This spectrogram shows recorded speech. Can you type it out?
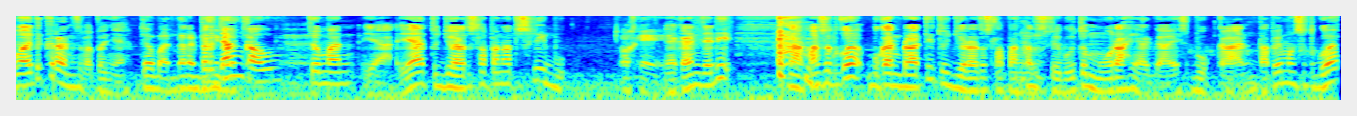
Wah itu keren sepatunya. coba ntar Terjangkau, cuman ya ya 700-800 ribu. Oke. Ya kan? Jadi nah maksud gue bukan berarti 700 800 ribu itu murah ya guys. Bukan. Tapi maksud gue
